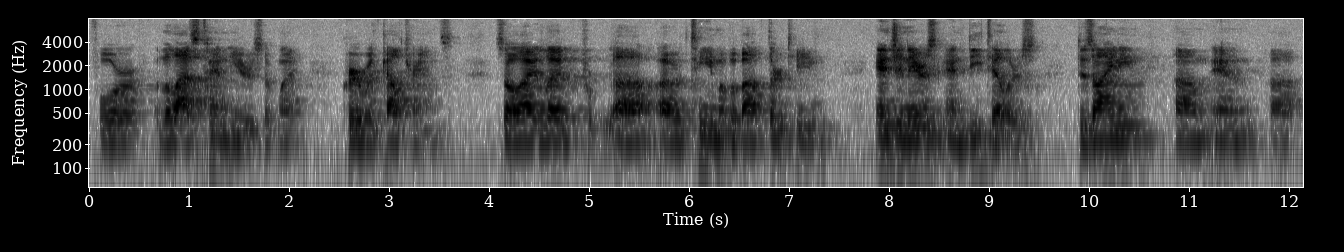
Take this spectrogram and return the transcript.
for the last 10 years of my career with Caltrans. So I led uh, a team of about 13 engineers and detailers, designing um, and uh,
